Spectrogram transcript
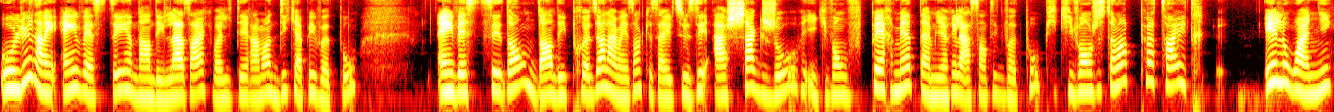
Au lieu d'aller investir dans des lasers qui vont littéralement décaper votre peau, Investissez donc dans des produits à la maison que vous allez utiliser à chaque jour et qui vont vous permettre d'améliorer la santé de votre peau, puis qui vont justement peut-être éloigner,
